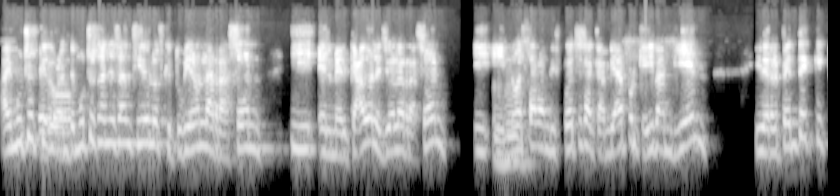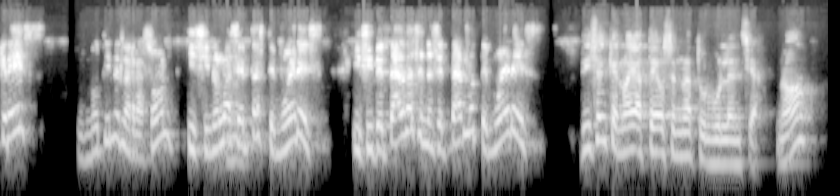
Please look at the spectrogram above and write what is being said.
Hay muchos que durante muchos años han sido los que tuvieron la razón y el mercado les dio la razón y, no estaban dispuestos a cambiar porque iban bien. Y de repente, ¿qué crees? Pues no tienes la razón. Y si no lo aceptas, te mueres. Y si te tardas en aceptarlo, te mueres. Dicen que no hay ateos en una turbulencia, ¿no?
